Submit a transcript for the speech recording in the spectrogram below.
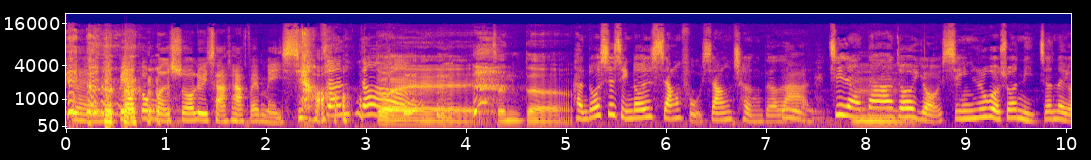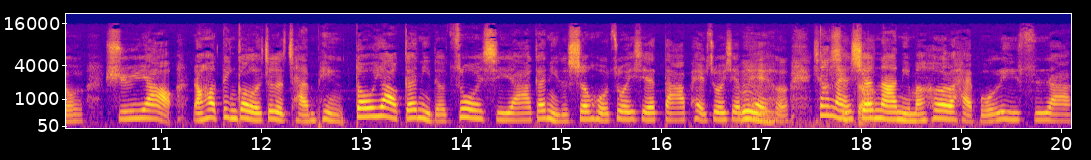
对，你不要跟我们说绿茶咖啡没效，真的。对，真的。很多事情都是相辅相成的啦。嗯、既然大家都有心，如果说你真的有需要，然后订购了这个产品，都要跟你的作息啊，跟你的生活做一些搭配，做一些配合。嗯、像男生啊，你们喝了海博利斯啊。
